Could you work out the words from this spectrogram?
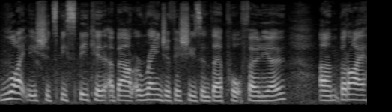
rightly should be speaking about a range of issues in their portfolio. Um, but I,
